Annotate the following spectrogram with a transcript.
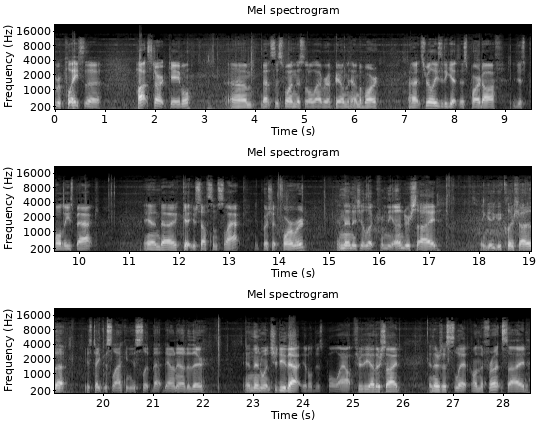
replace the hot start cable. Um, that's this one, this little lever up here on the handlebar. Uh, it's real easy to get this part off. You just pull these back and uh, get yourself some slack. You push it forward and then as you look from the underside and get a good clear shot of that, just take the slack and you just slip that down out of there. And then once you do that, it'll just pull out through the other side. And there's a slit on the front side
